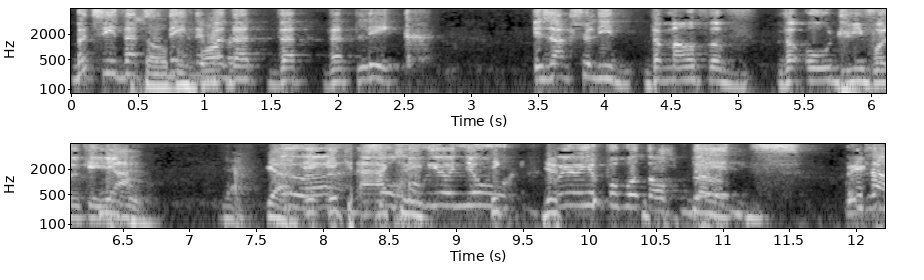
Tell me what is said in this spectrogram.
but see, that's So the thing, before- that, that, that lake is actually the mouth of the OG volcano. yeah yeah Diba? it, it can so, actually kung yun yung, it- kung yun yung pumutok, beds. Bigla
